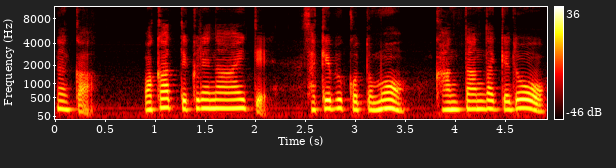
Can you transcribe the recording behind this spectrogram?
なんか分かってくれないって叫ぶことも簡単だけど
